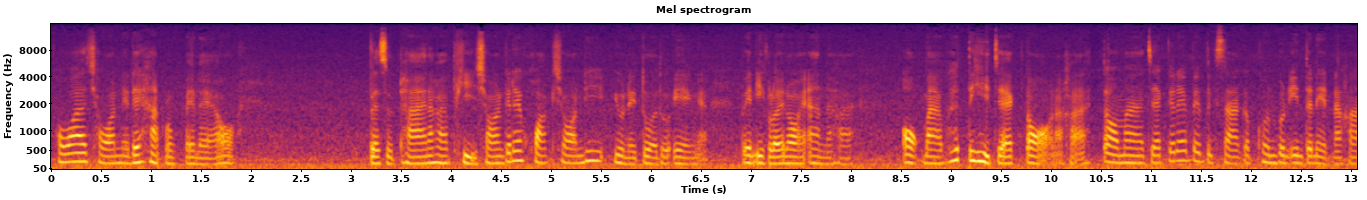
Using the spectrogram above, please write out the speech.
เพราะว่าช้อนเนี่ยได้หักลงไปแล้ว แต่สุดท้ายนะคะ ผีช้อนก็ได้ควักช้อนที่อยู่ในตัวตัวเองเนี่ย เป็นอีกร้อยๆอันนะคะ ออกมาเพื่อตีแจ็คต่อนะคะ ต่อมาแจ็คก็ได้ไปปรึกษากับคนบนอินเทอร์เน็ตนะคะ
